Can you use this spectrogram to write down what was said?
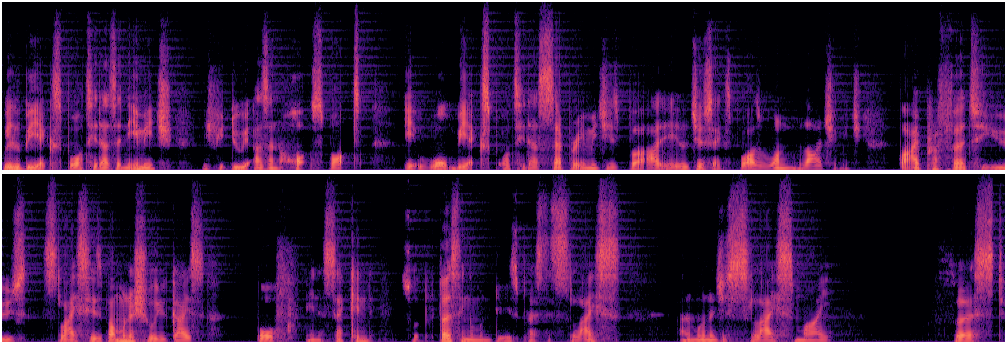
will be exported as an image. If you do it as an hotspot, it won't be exported as separate images, but uh, it'll just export as one large image. But I prefer to use slices, but I'm going to show you guys both in a second. So the first thing I'm going to do is press the slice, and I'm going to just slice my first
